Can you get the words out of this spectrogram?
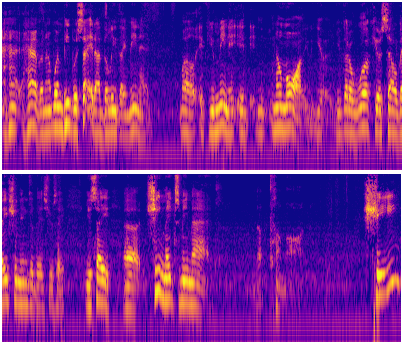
ha- have, and when people say it, I believe they mean it. Well, if you mean it, it, it no more. You you've got to work your salvation into this. You say, you say, uh, she makes me mad. Now, come on. She,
